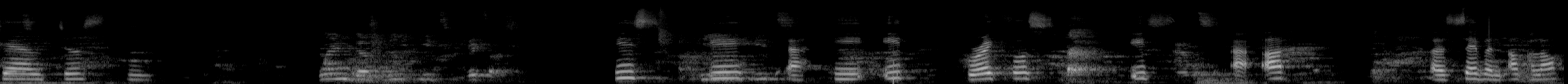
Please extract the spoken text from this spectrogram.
Ten thirty. When does he eat breakfast? He's, He eats uh, he eat breakfast. It's uh, at uh, seven o'clock.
